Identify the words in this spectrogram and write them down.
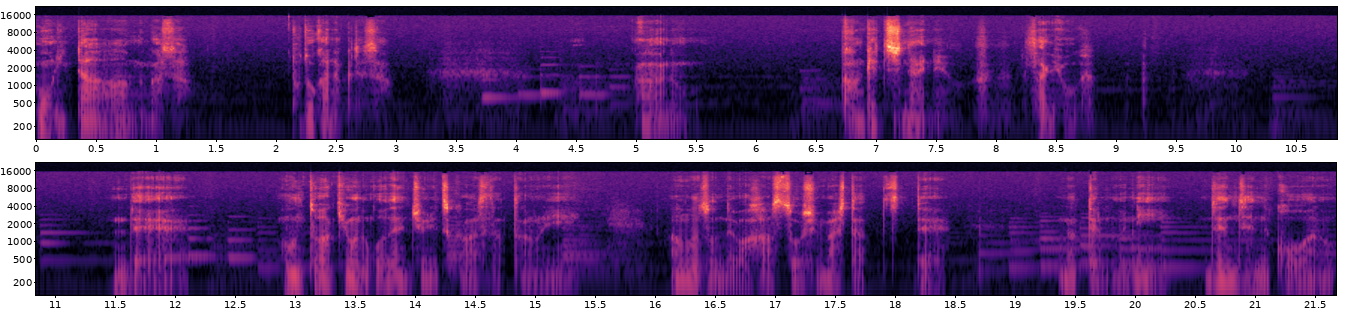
モニターアームがさ届かなくてさあの完結しないのよ。作業が。で本当は今日の午前中に使わせだったのにアマゾンでは発送しましたっつってなってるのに全然こうあの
